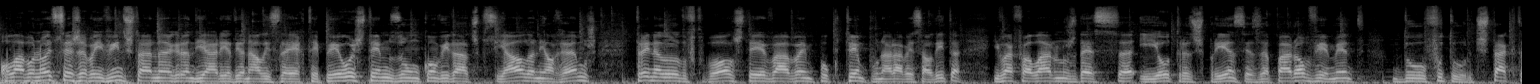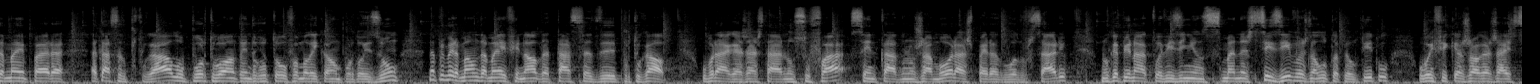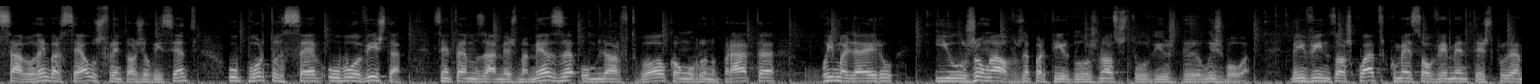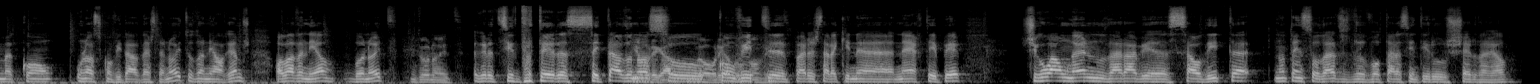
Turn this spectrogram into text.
Olá, boa noite, seja bem-vindo. Está na grande área de análise da RTP. Hoje temos um convidado especial, Daniel Ramos, treinador de futebol, esteve há bem pouco tempo na Arábia Saudita e vai falar-nos dessa e outras experiências, a par, obviamente, do futuro. Destaque também para a Taça de Portugal. O Porto ontem derrotou o Famalicão por 2-1 na primeira mão da meia-final da Taça de Portugal. O Braga já está no sofá, sentado no Jamor, à espera do adversário. No campeonato avizinham-se semanas decisivas na luta pelo título. O Benfica joga já este sábado em Barcelos, frente ao Gil Vicente. O Porto recebe o Boa Vista. Sentamos à mesma mesa o melhor futebol com o Bruno Prata, o Rui Malheiro e o João Alves, a partir dos nossos estúdios de Lisboa. Bem-vindos aos quatro. Começa, obviamente, este programa com o nosso convidado desta noite, o Daniel Ramos. Olá, Daniel. Boa noite. Boa noite. Agradecido por ter aceitado o nosso obrigado, obrigado convite, convite, para estar aqui na, na RTP. Chegou há um ano da Arábia Saudita. Não tem saudades de voltar a sentir o cheiro da relva?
